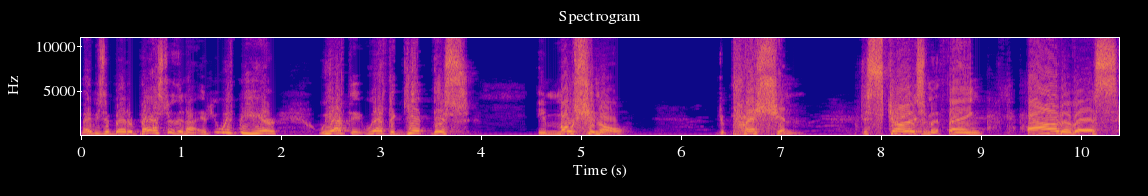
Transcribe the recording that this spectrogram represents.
Maybe he's a better pastor than I. If you're with me here, we have to, we have to get this emotional depression, discouragement thing out of us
